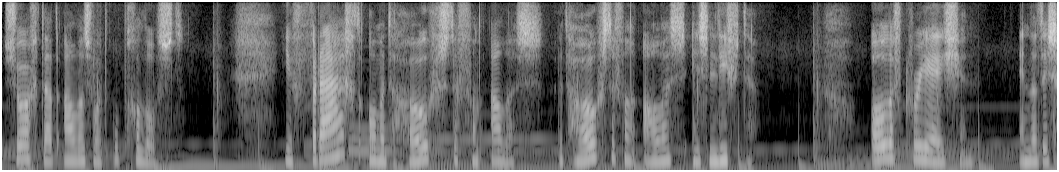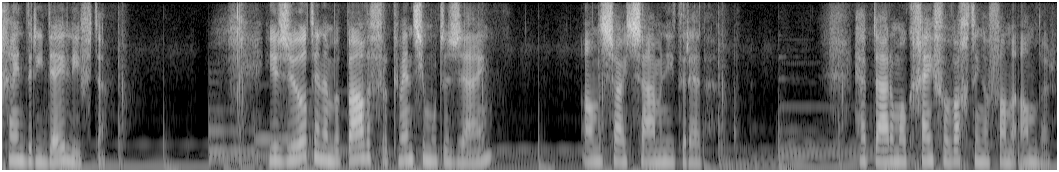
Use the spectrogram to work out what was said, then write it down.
Zorg dat alles wordt opgelost. Je vraagt om het hoogste van alles. Het hoogste van alles is liefde. All of creation. En dat is geen 3D-liefde. Je zult in een bepaalde frequentie moeten zijn, anders zou je het samen niet redden. Heb daarom ook geen verwachtingen van de ander.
